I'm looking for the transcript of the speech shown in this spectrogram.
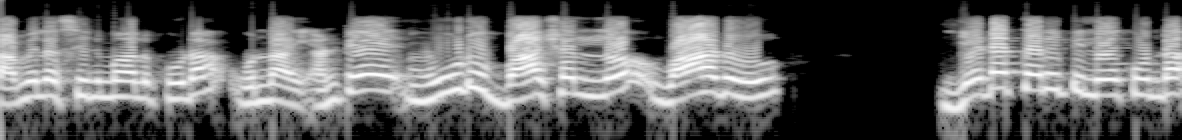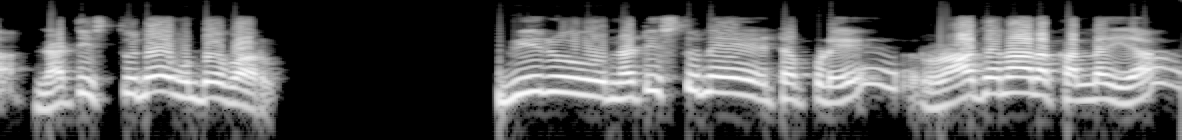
తమిళ సినిమాలు కూడా ఉన్నాయి. అంటే మూడు భాషల్లో వాడు ఎడతెరిపి లేకుండా నటిస్తూనే ఉండేవారు. వీరు నటిస్తునేటప్పుడే రాజనాల కల్లయ్య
